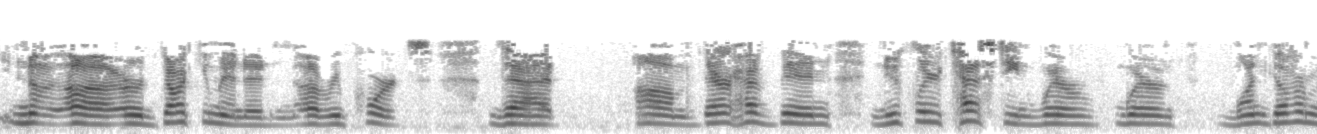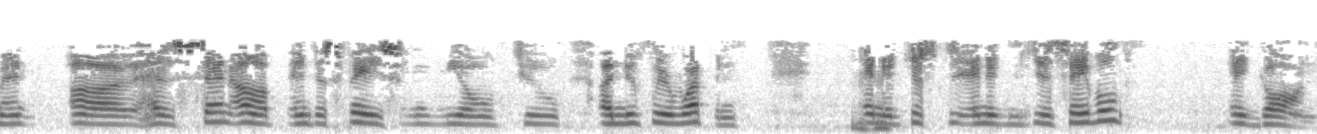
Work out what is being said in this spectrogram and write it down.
no, uh, or documented uh, reports that um, there have been nuclear testing where where one government uh, has sent up into space, you know, to a nuclear weapon, and Mhm. it just and it disabled, and gone.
